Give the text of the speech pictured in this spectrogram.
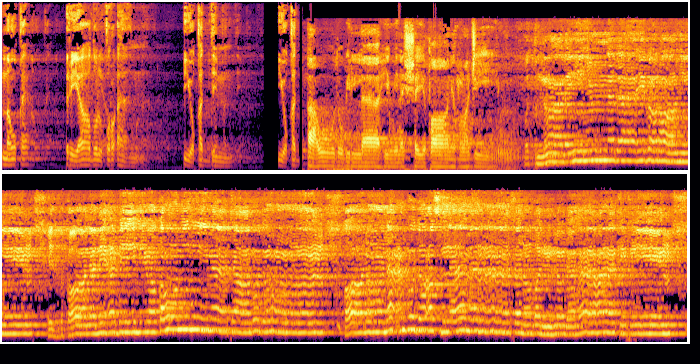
موقع رياض القرآن. يقدم. يقدم. أعوذ بالله من الشيطان الرجيم. واتل عليهم نبأ إبراهيم إذ قال لأبيه وقومه ما تعبدون؟ قالوا نعبد أصناما فنظل لها عاكفين.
